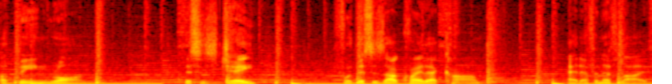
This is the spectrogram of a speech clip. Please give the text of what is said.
of being wrong. This is Jay for this is outcry.com at FNF Live.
